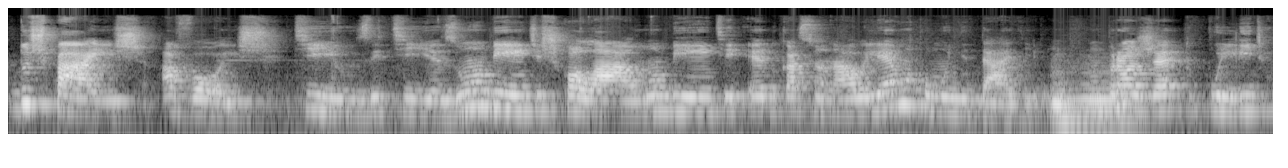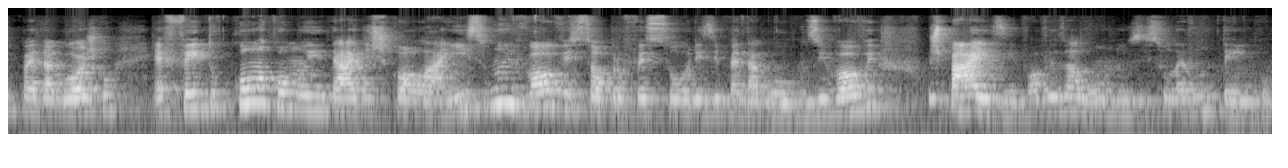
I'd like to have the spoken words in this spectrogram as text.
dos pais, avós, tios e tias, um ambiente escolar, um ambiente educacional, ele é uma comunidade. Um- Uhum. Um projeto político-pedagógico é feito com a comunidade escolar. E isso não envolve só professores e pedagogos, envolve os pais, envolve os alunos. Isso leva um tempo.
